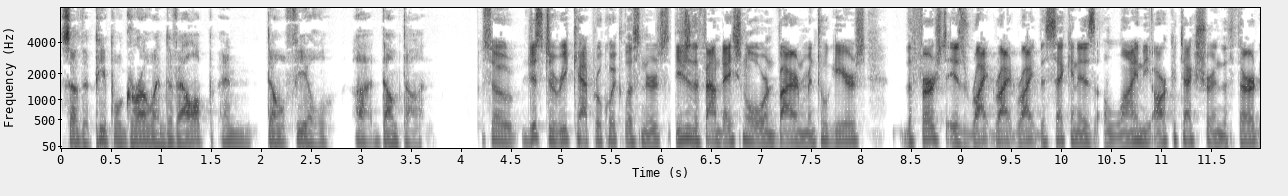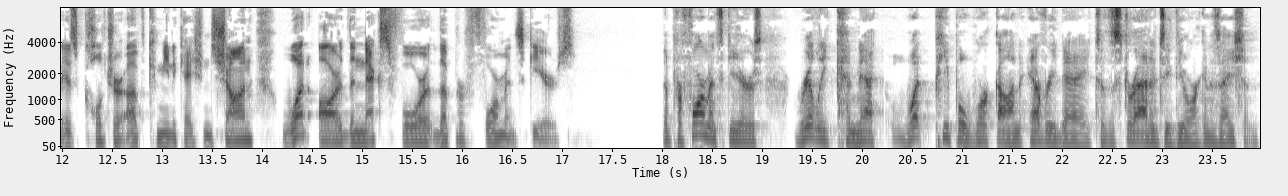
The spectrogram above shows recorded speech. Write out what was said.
so that people grow and develop and don't feel uh, dumped on. So, just to recap real quick, listeners, these are the foundational or environmental gears. The first is right, right, right. The second is align the architecture. And the third is culture of communications. Sean, what are the next for the performance gears? The performance gears really connect what people work on every day to the strategy of the organization.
